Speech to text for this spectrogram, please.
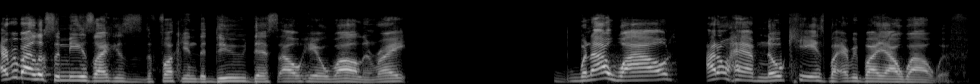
everybody looks at me as like is the fucking the dude that's out here wilding, right? When I wild, I don't have no kids, but everybody I wild with.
